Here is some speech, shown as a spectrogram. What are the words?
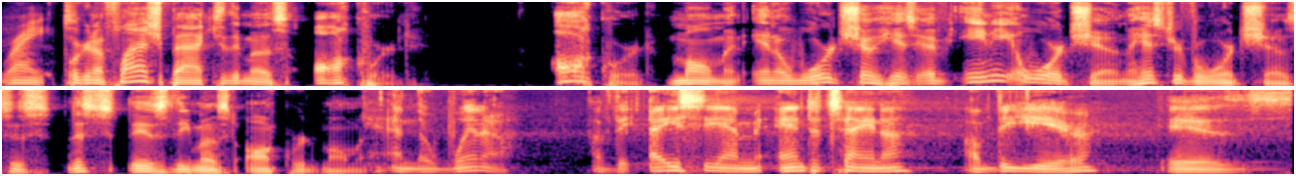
Right. We're going to flash back to the most awkward, awkward moment in award show history of any award show in the history of award shows. This this is the most awkward moment. And the winner of the ACM Entertainer of the Year is.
